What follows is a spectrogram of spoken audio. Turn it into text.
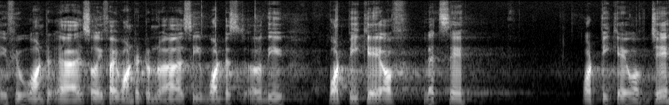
if you want uh, so if I wanted to uh, see what this uh, the what pk of let us say what pk of j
